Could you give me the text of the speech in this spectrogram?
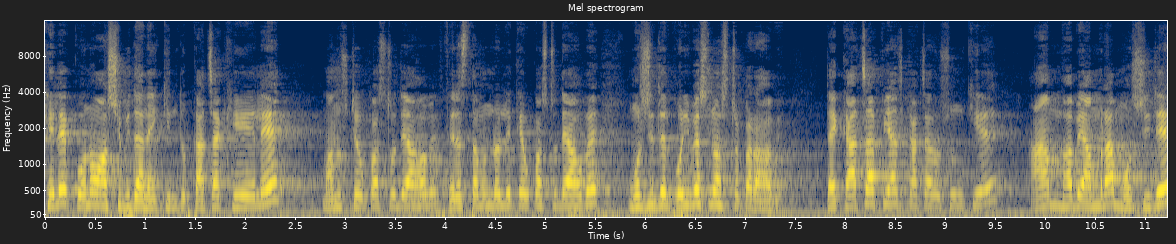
খেলে কোনো অসুবিধা নেই, কিন্তু কাঁচা খেয়ে এলে মানুষকেও কষ্ট দেওয়া হবে ফেরেস্তা মণ্ডলীকেও কষ্ট দেওয়া হবে, মসজিদের পরিবেশ নষ্ট করা হবে। তাই কাঁচা পেঁয়াজ, কাঁচা রসুন খেয়ে আমভাবে আমরা মসজিদে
